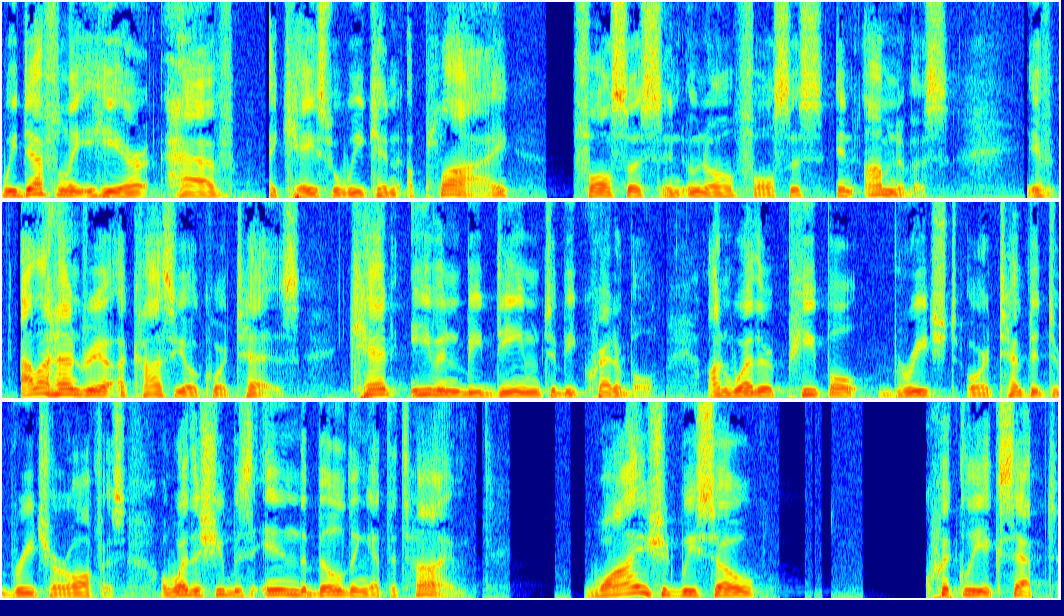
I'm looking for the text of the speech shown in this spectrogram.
we definitely here have a case where we can apply falsus in uno, falsus in omnibus. If Alejandria Ocasio Cortez can't even be deemed to be credible on whether people breached or attempted to breach her office, or whether she was in the building at the time, why should we so quickly accept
